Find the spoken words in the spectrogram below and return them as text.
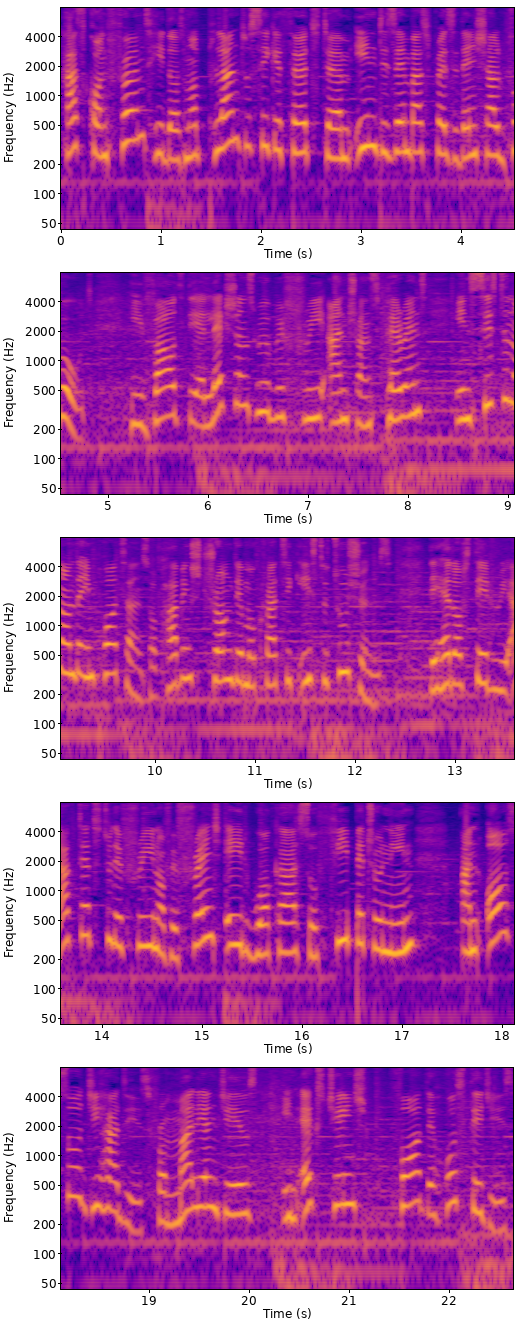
has confirmed he does not plan to seek a third term in December's presidential vote. He vowed the elections will be free and transparent, insisting on the importance of having strong democratic institutions. The head of state reacted to the freeing of a French aid worker, Sophie Petronin, and also jihadists from Malian jails in exchange for the hostages,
